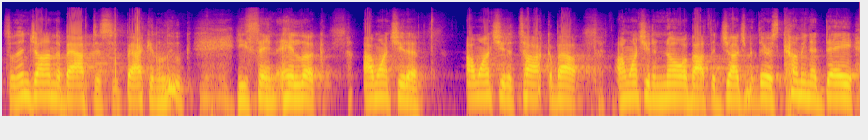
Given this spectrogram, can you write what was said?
So then John the Baptist, he's back in Luke, he's saying, Hey, look, I want you to. I want you to talk about, I want you to know about the judgment. There's coming a day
